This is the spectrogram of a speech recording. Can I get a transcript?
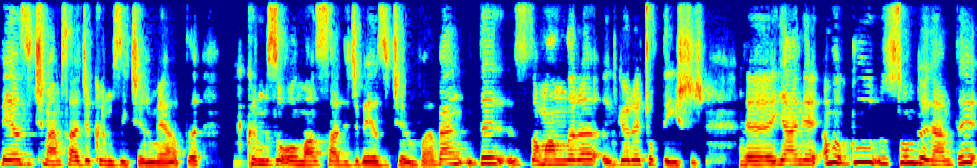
Beyaz içmem, sadece kırmızı içerim veyahut da kırmızı olmaz, sadece beyaz içerim falan. Ben de zamanlara göre çok değişir. Ee, yani ama bu son dönemde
